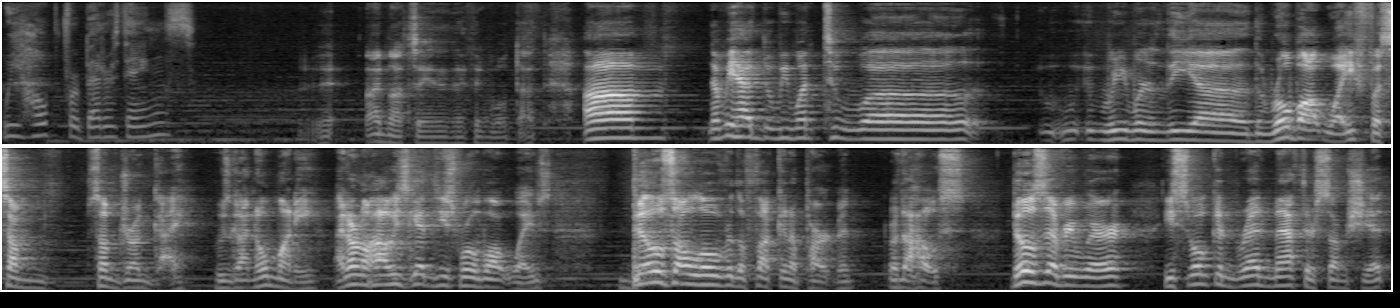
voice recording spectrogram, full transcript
"We hope for better things"? I'm not saying anything about that. Um, then we had we went to uh, we were the uh, the robot wife of some some drug guy who's got no money. I don't know how he's getting these robot wives. Bills all over the fucking apartment or the house. Bills everywhere. He's smoking red meth or some shit.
